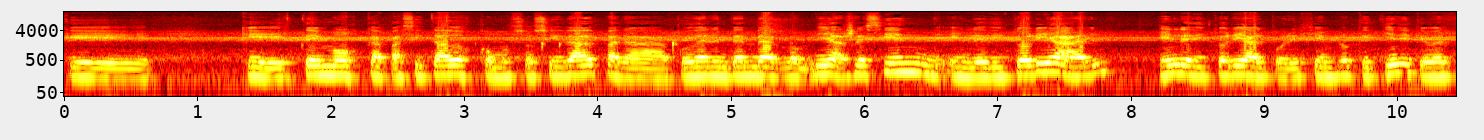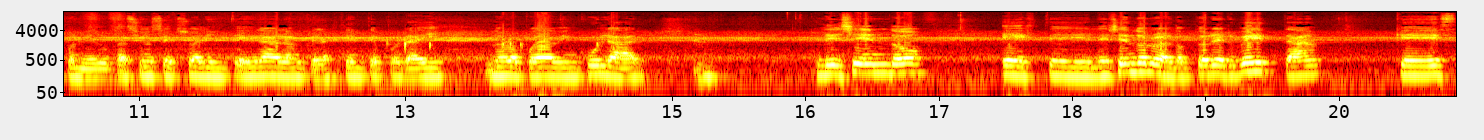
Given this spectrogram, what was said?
que, que estemos capacitados como sociedad para poder entenderlo. Mira, recién en la editorial en la editorial, por ejemplo, que tiene que ver con educación sexual integral, aunque la gente por ahí no lo pueda vincular, leyendo, este, leyéndolo al doctor Herbeta, que es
